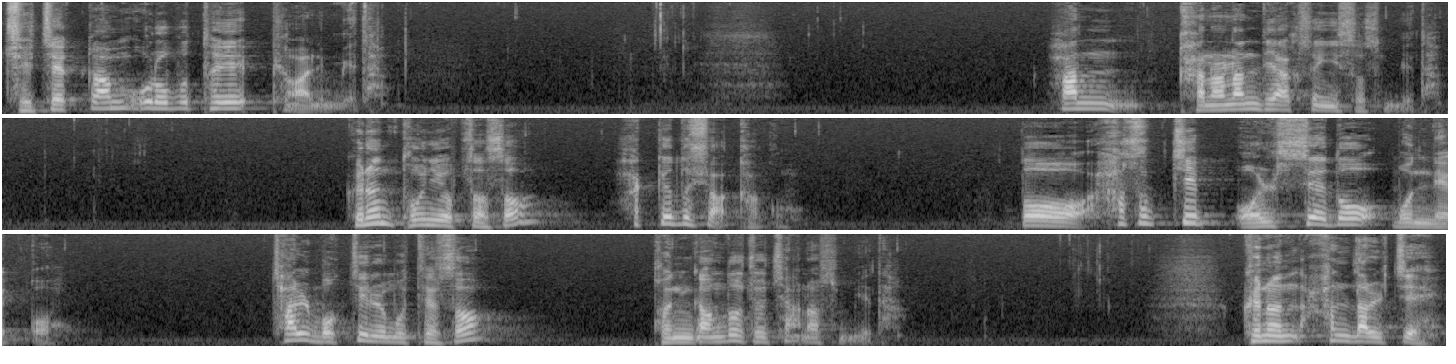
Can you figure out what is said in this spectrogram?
죄책감으로부터의 평안입니다. 한 가난한 대학생이 있었습니다. 그는 돈이 없어서 학교도 휴학하고 또 하숙집 월세도 못 냈고 잘 먹지를 못해서 건강도 좋지 않았습니다. 그는 한 달째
